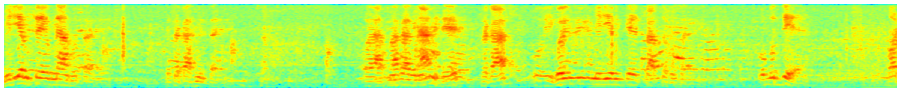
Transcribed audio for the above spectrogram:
मीडियम से ज्ञान होता है प्रकाश मिलता है। और आत्मा का ज्ञान है प्रकाश वो इगोइज्म मीडियम के प्राप्त होता है। वो बुद्धि है। और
